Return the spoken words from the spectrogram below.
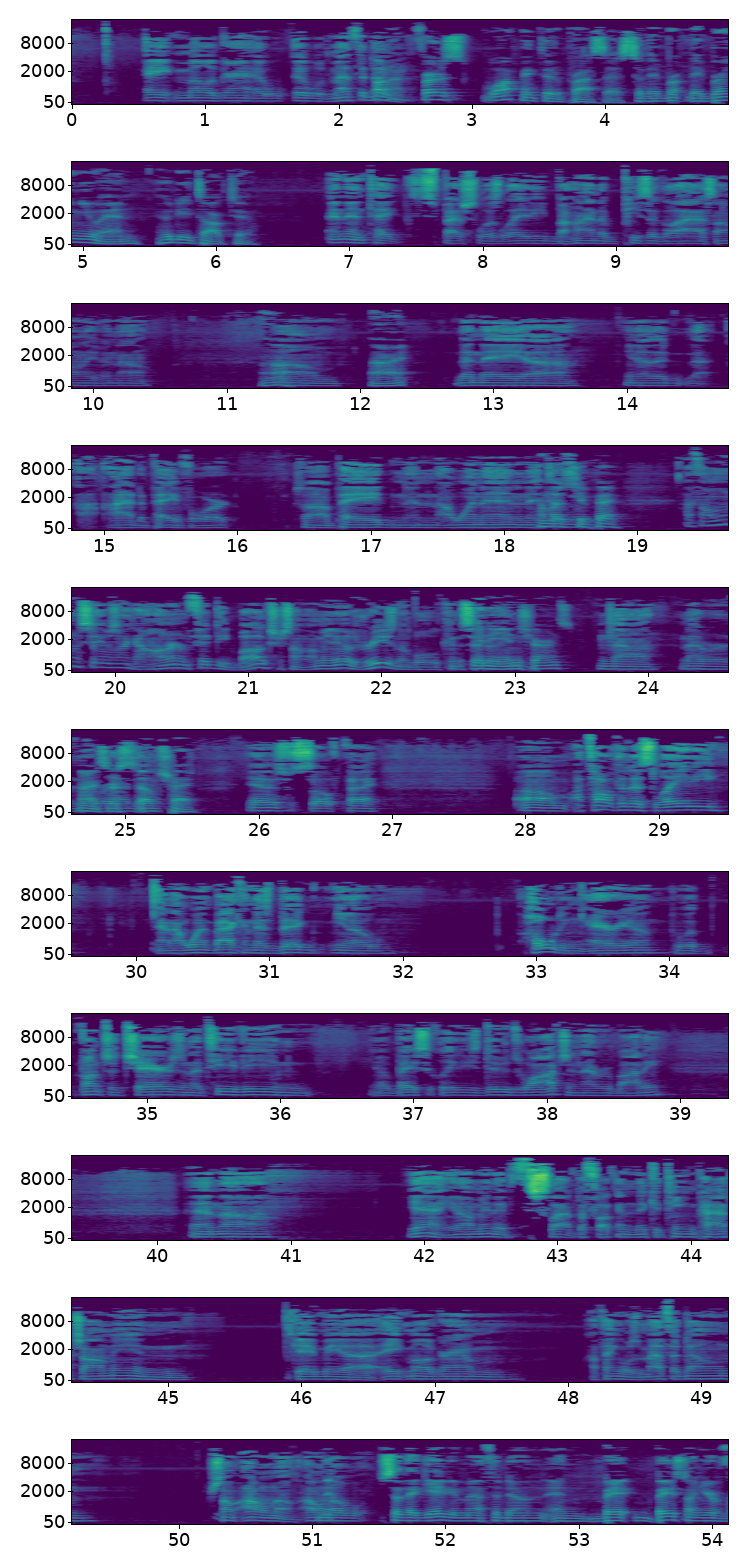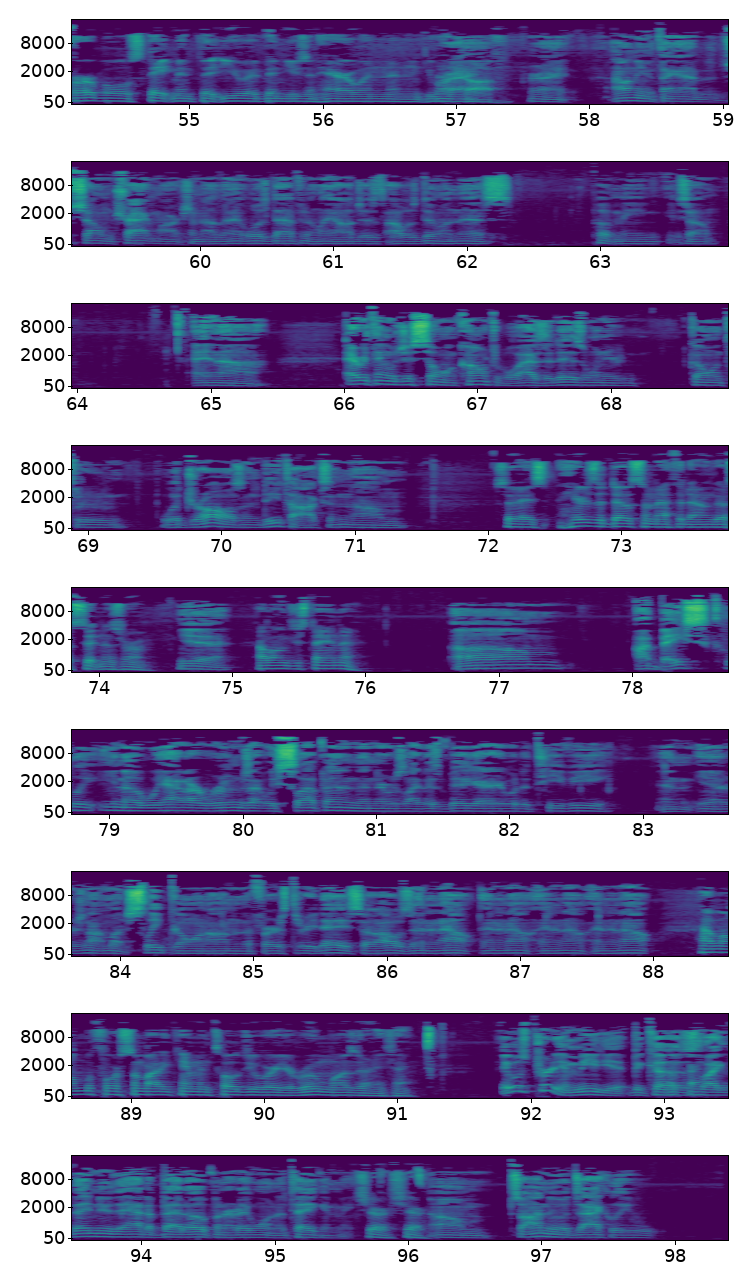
eight milligram. It, it was methadone, on. First, walk me through the process. So they br- they bring you in. Who do you talk to? and then take specialist lady behind a piece of glass. I don't even know. Um. All right. Then they, uh, you know, they, I, I had to pay for it, so I paid, and then I went in and How much you pay? I, I want to say it was like 150 bucks or something. I mean, it was reasonable considering. Any insurance? Nah, never. All never right, so self pay. Yeah, this was self pay. Um, I talked to this lady, and I went back in this big, you know, holding area with a bunch of chairs and a TV, and you know, basically these dudes watching everybody. And uh, yeah, you know, what I mean, they slapped a fucking nicotine patch on me and gave me a eight milligram. I think it was methadone. Or something. I don't know. I don't know. So they gave you methadone, and ba- based on your verbal statement that you had been using heroin and you weren't Right. off. Right. I don't even think I had to show them track marks or nothing. It was definitely all just I was doing this, put me so, and uh, everything was just so uncomfortable as it is when you're going through withdrawals and detoxing. Um, So they, here's a dose of methadone. Go sit in this room. yeah. How long did you stay in there? Um, I basically, you know, we had our rooms that we slept in, and then there was like this big area with a TV, and you know, there's not much sleep going on in the first three days, so I was in and out, in and out, in and out, in and out. How long before somebody came and told you where your room was or anything? It was pretty immediate because Okay. like they knew they had a bed open or they wouldn't have taken me. Sure, sure. Um, so I knew exactly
